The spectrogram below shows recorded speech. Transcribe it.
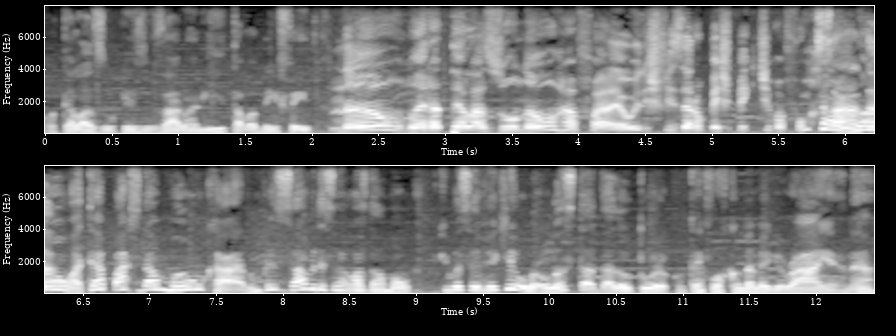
ou tela azul que eles usaram ali, tava bem feito. Não, não era tela azul, não, Rafael. Eles fizeram perspectiva Então, forçada. não, até a parte da mão, cara. Não precisava desse negócio da mão. Porque você vê que o, o lance da, da doutora, quando tá enforcando a Meg Ryan, né?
